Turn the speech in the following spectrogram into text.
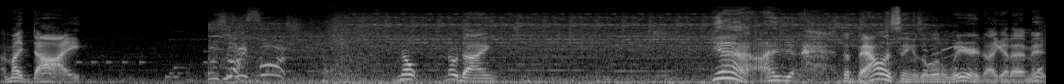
I might die. Nope, no dying. Yeah, I. The balancing is a little weird. I gotta admit.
